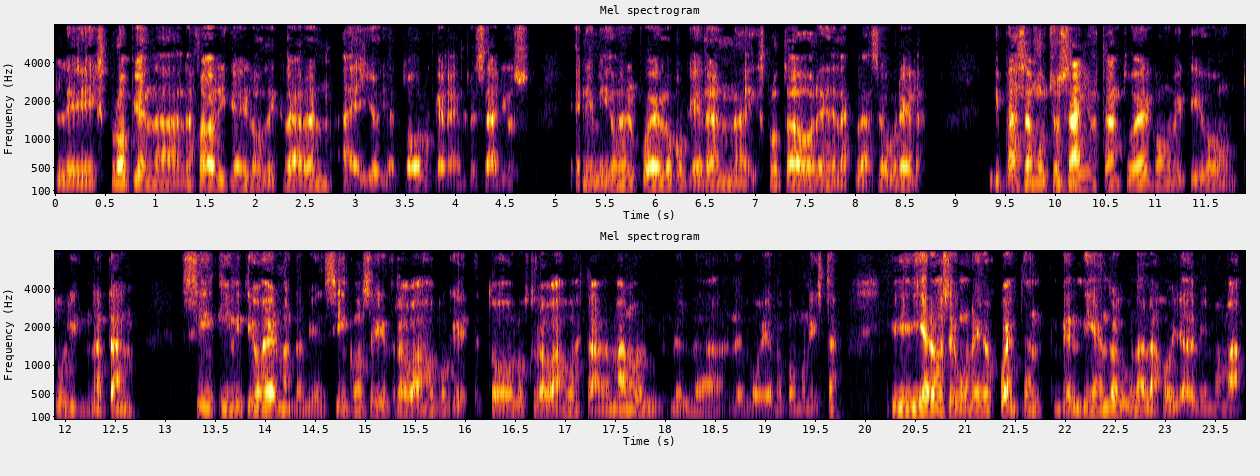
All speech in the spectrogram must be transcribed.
le expropian la, la, fábrica y los declaran a ellos y a todos los que eran empresarios enemigos del pueblo porque eran explotadores de la clase obrera. Y pasa muchos años, tanto él como mi tío Tuli, Natán, sin, y mi tío Germán también, sin conseguir trabajo porque todos los trabajos estaban en manos del, gobierno comunista y vivieron, según ellos cuentan, vendiendo algunas de las joyas de mi mamá,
